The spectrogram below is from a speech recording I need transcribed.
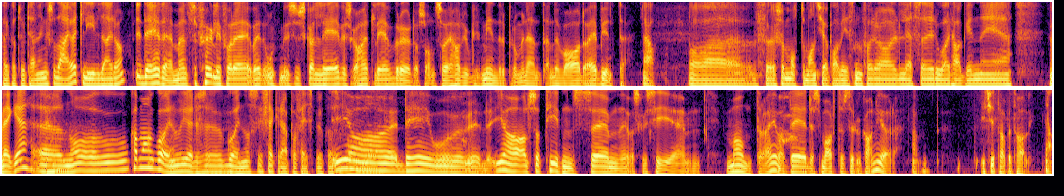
karikaturtegninger. Så det er jo et liv der òg. Det er det, men selvfølgelig for jeg, vet, hvis du skal leve, skal ha et levebrød og sånn, så har det jo blitt mindre prominent enn det var da jeg begynte. Ja. Og uh, før så måtte man kjøpe avisen for å lese Roar Hagen i VG. Uh, ja. Nå kan man gå inn, gjøre, gå inn og sjekke deg på Facebook. ja, det er jo Ja, altså tidens um, hva skal vi si um, mantra er jo at det er det smarteste du kan gjøre. Ja. Ikke ta betaling. Ja,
